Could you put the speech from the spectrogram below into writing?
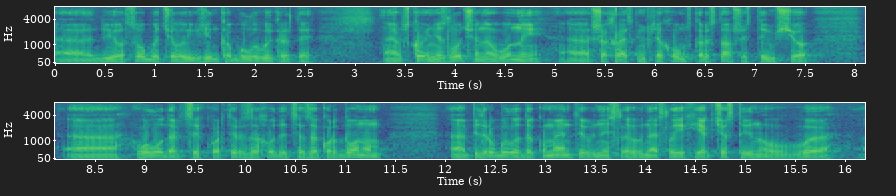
е, дві особи, чоловік, жінка, були викриті е, в скоєнні злочину. Вони е, шахрайським шляхом, скориставшись тим, що е, володар цих квартир знаходиться за кордоном, е, підробили документи, внесли, їх як частину в е,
